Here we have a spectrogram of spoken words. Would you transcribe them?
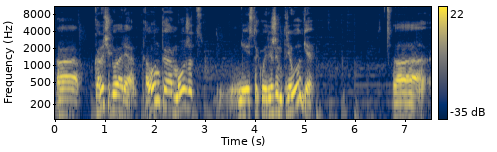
А, короче говоря, колонка может... У нее есть такой режим тревоги, а,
